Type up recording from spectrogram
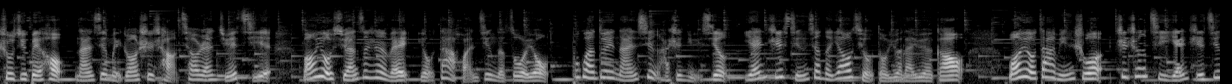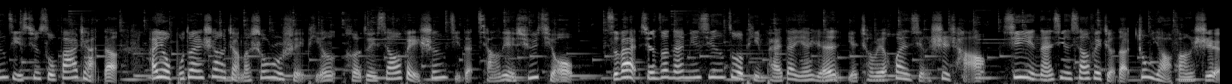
数据背后，男性美妆市场悄然崛起。网友玄子认为有大环境的作用，不管对男性还是女性，颜值形象的要求都越来越高。网友大明说，支撑起颜值经济迅速发展的，还有不断上涨的收入水平和对消费升级的强烈需求。此外，选择男明星做品牌代言人，也成为唤醒市场、吸引男性消费者的重要方式。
